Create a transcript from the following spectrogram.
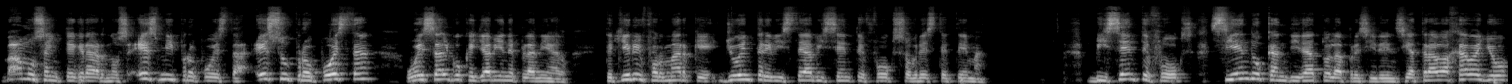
vamos a integrarnos, es mi propuesta, es su propuesta o es algo que ya viene planeado? Te quiero informar que yo entrevisté a Vicente Fox sobre este tema. Vicente Fox, siendo candidato a la presidencia, trabajaba yo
